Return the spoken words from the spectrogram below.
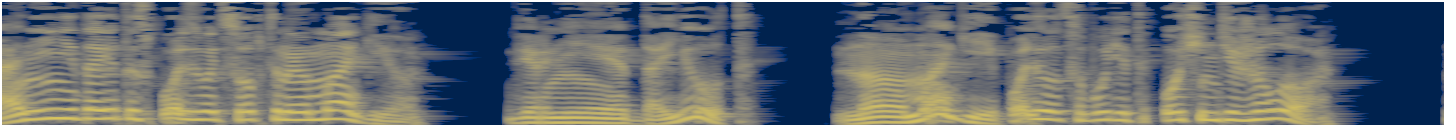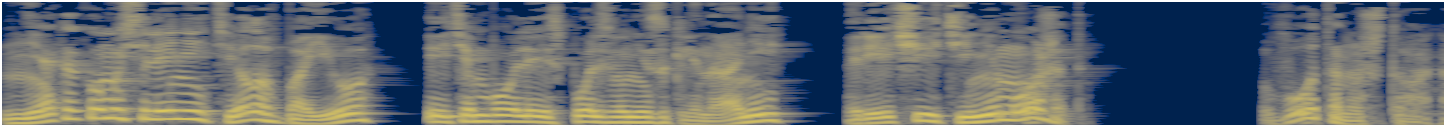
Они не дают использовать собственную магию. Вернее, дают, но магией пользоваться будет очень тяжело. Ни о каком усилении тела в бою, и тем более использовании заклинаний, речи идти не может. Вот оно что.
